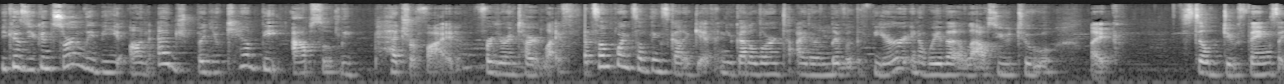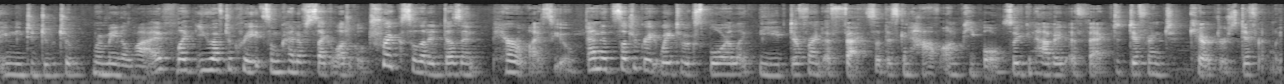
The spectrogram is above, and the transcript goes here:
Because you can certainly be on edge, but you can't be absolutely petrified for your entire life. At some point, something's gotta give, and you gotta learn to either live with the fear in a way that allows you to, like, still do things that you need to do to remain alive. Like you have to create some kind of psychological trick so that it doesn't paralyze you. And it's such a great way to explore like the different effects that this can have on people. So you can have it affect different characters differently.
